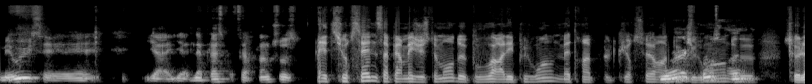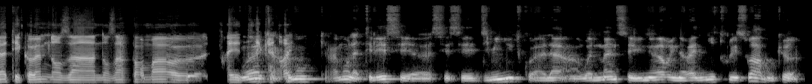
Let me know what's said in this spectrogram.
mais oui c'est il y a, y a, de la place pour faire plein de choses. Être sur scène, ça permet justement de pouvoir aller plus loin, de mettre un peu le curseur un peu plus loin. de... Parce que là, tu es quand même dans un, dans un format euh, très, ouais, très carrément, carrément. La télé, c'est 10 minutes. Quoi. Là, un one man, c'est une heure, une heure et demie tous les soirs. Donc, euh,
